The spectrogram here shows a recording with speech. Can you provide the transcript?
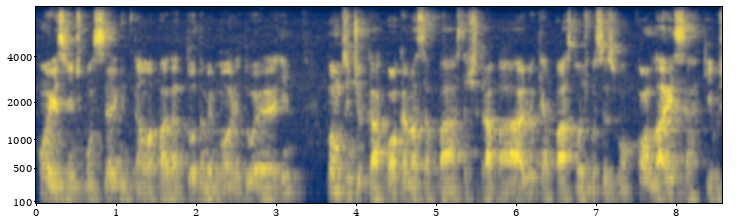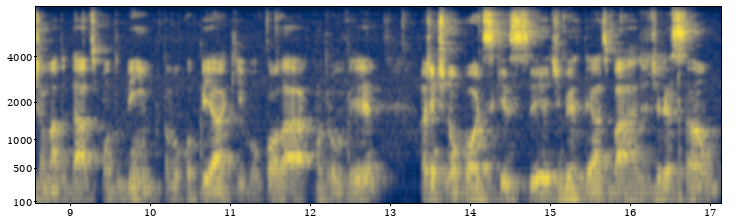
Com isso, a gente consegue, então, apagar toda a memória do R. Vamos indicar qual é a nossa pasta de trabalho, que é a pasta onde vocês vão colar esse arquivo chamado dados.bin. Então, vou copiar aqui, vou colar, Ctrl V. A gente não pode esquecer de inverter as barras de direção.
